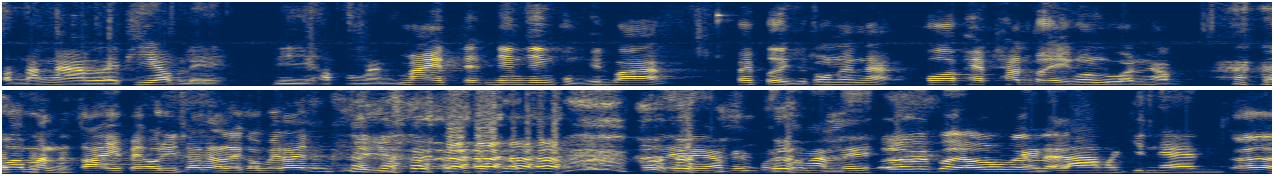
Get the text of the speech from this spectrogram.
สำนักงานอะไรเพียบเลย ดีครับตรงนั้น ไม่แต่จริงๆ ผมคิดว่าไปเปิดอยู่ตรงนั้นน่ะเพราะว่าแพชชั่นตัวเองล้วนๆครับเพราะว่าหมั่นไส้ไปออดิชั่นอะไรก็ไม่ได้ทั้งทีก็เลยอะไปเปิดตรงนั้นเลยเออไปเปิดเอาตรงนั้ให้นแหเวละลามากินแทนเออ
